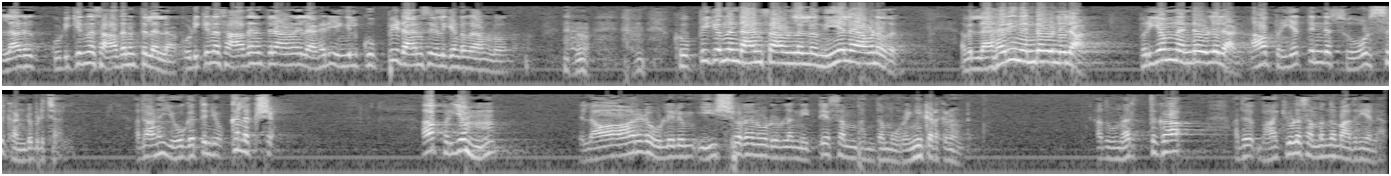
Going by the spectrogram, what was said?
അല്ലാതെ കുടിക്കുന്ന സാധനത്തിലല്ല. കുടിക്കുന്ന സാധനത്തിലാണ് ലഹരി എങ്കിൽ കുപ്പി ഡാൻസ് കളിക്കേണ്ടതാണല്ലോ കുപ്പിക്കൊന്നും ഡാൻസ് ആവണല്ലോ നീയല്ലേ ആവണത്? അപ്പൊ ലഹരി നിന്റെ ഉള്ളിലാണ്. പ്രിയം നിന്റെ ഉള്ളിലാണ്. ആ പ്രിയത്തിന്റെ സോഴ്സ് കണ്ടുപിടിച്ചാൽ അതാണ് യോഗത്തിന്റെ ഒക്കെ ലക്ഷ്യം. ആ പ്രിയം എല്ലാവരുടെ ഉള്ളിലും ഈശ്വരനോടുള്ള നിത്യസംബന്ധം ഉറങ്ങിക്കിടക്കണുണ്ട് അത് ഉണർത്തുക അത് ബാക്കിയുള്ള സംബന്ധം മാതിരിയല്ല.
